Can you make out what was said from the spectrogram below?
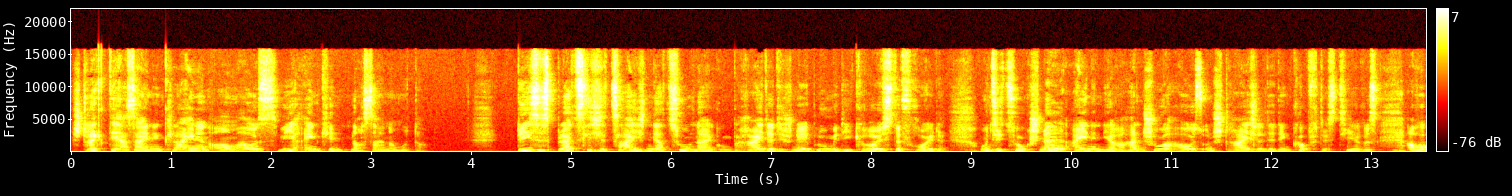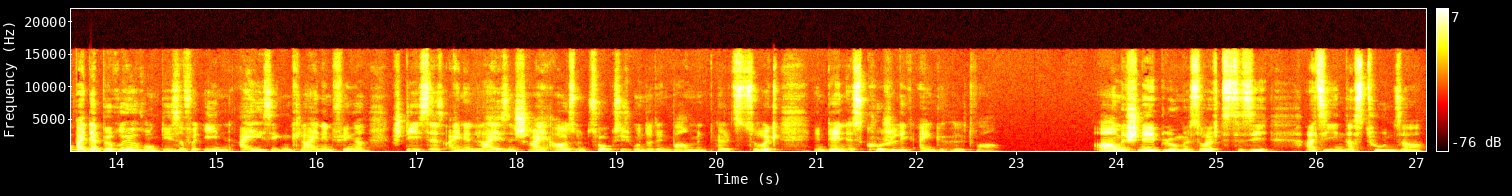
streckte er seinen kleinen Arm aus wie ein Kind nach seiner Mutter. Dieses plötzliche Zeichen der Zuneigung bereitete Schneeblume die größte Freude, und sie zog schnell einen ihrer Handschuhe aus und streichelte den Kopf des Tieres, aber bei der Berührung dieser für ihn eisigen kleinen Finger stieß es einen leisen Schrei aus und zog sich unter den warmen Pelz zurück, in den es kuschelig eingehüllt war. Arme Schneeblume, seufzte sie, als sie ihn das tun sah.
